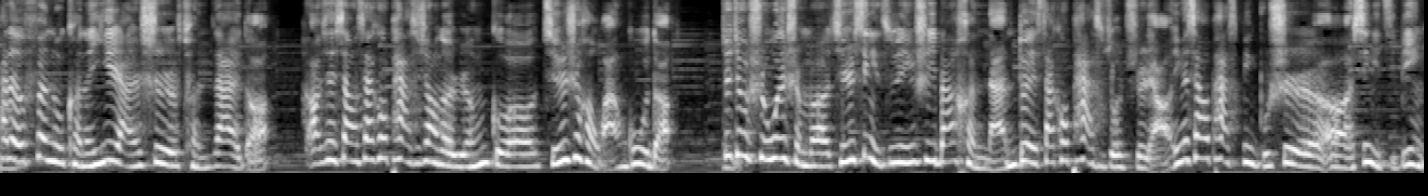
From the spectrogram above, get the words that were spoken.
他的愤怒可能依然是存在的，而且像 psychopath 这样的人格其实是很顽固的，这就是为什么其实心理咨询师一般很难对 psychopath 做治疗，因为 psychopath 并不是呃心理疾病，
